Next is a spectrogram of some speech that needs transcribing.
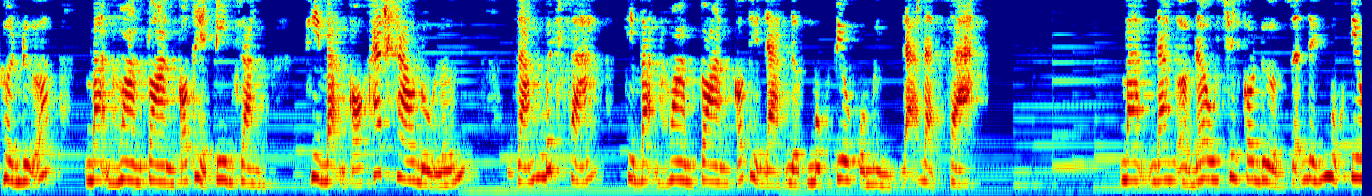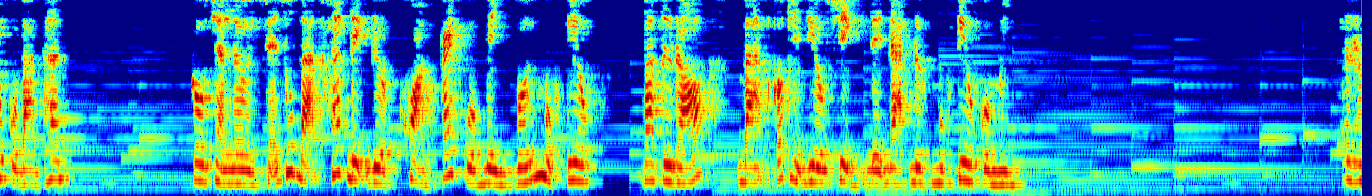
Hơn nữa, bạn hoàn toàn có thể tin rằng khi bạn có khát khao đủ lớn, dám bứt phá thì bạn hoàn toàn có thể đạt được mục tiêu của mình đã đặt ra. Bạn đang ở đâu trên con đường dẫn đến mục tiêu của bản thân? Câu trả lời sẽ giúp bạn xác định được khoảng cách của mình với mục tiêu và từ đó bạn có thể điều chỉnh để đạt được mục tiêu của mình. R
